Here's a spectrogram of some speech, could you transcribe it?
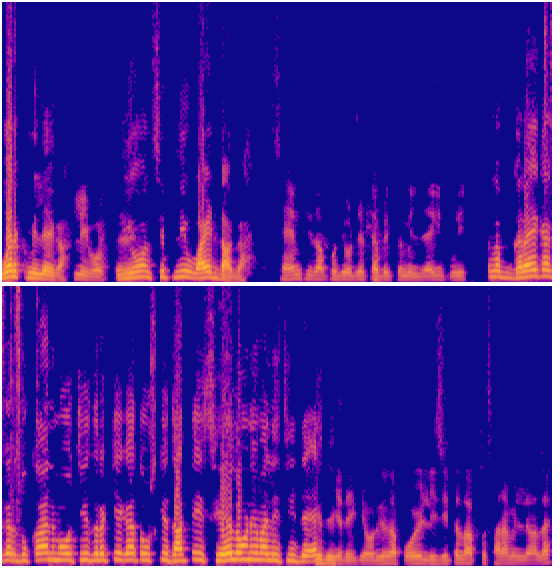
वर्क मिलेगा। रियोन सिंपली व्हाइट धागा। सेम चीज़ आपको जॉर्जेट फैब्रिक पे मिल जाएगी पूरी। मतलब ग्राहक अगर दुकान में वो चीज़ रखेगा तो उसके जाते ही सेल होने वाली चीज़ है। ये देखिए, ये देखिए फॉइल डिजिटल आपको सारा मिलने वाला है।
